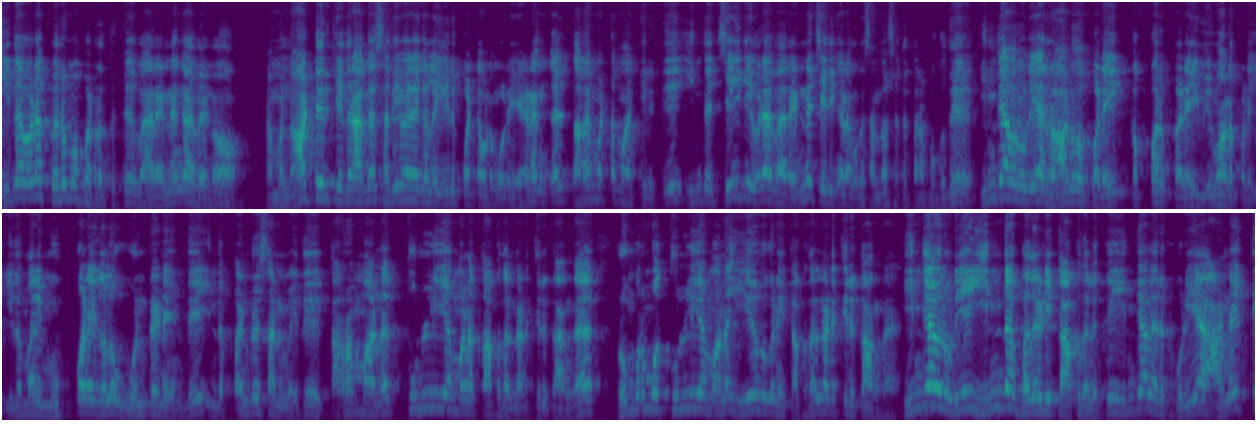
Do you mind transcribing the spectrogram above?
இதை விட பெருமைப்படுறதுக்கு வேற என்னங்க வேணும் நம்ம நாட்டிற்கு எதிராக சதிவேலைகளில் ஈடுபட்டவங்களுடைய இடங்கள் தரமட்டமாக்கி இருக்கு இந்த செய்தியை விட வேற என்ன செய்திங்க நமக்கு சந்தோஷத்தை தரப்போகுது? இந்தியாவினுடைய ராணுவ படை கப்பற்படை விமானப்படை இத மாதிரி முப்படைகளும் ஒன்றிணைந்து இந்த பன்றிசான் மீது தரமான துல்லியமான தாக்குதல் நடத்தியிருக்காங்க. ரொம்ப ரொம்ப துல்லியமான ஏவுகணை தாக்குதல் நடத்தியிருக்காங்க. இந்தியாவினுடைய இந்த பதிலடி தாக்குதலுக்கு இந்தியாவில் இருக்கக்கூடிய அனைத்து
